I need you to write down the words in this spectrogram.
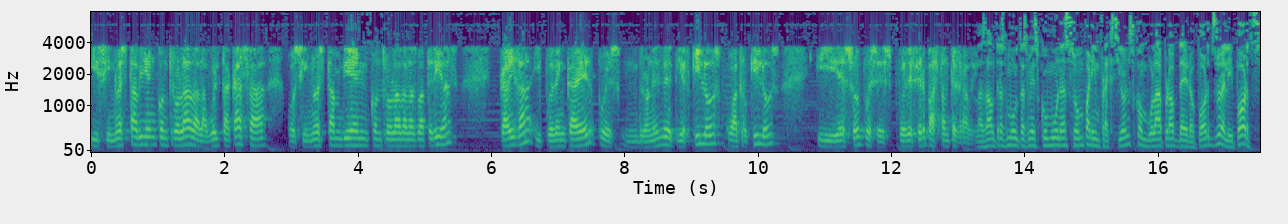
y si no está bien controlada la vuelta a casa o si no están bien controladas las baterías, caiga y pueden caer pues drones de 10 kilos, 4 kilos i eso pues es, puede ser bastante grave. Les altres multes més comunes són per infraccions com volar a prop d'aeroports o heliports.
